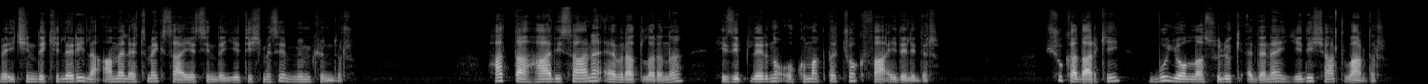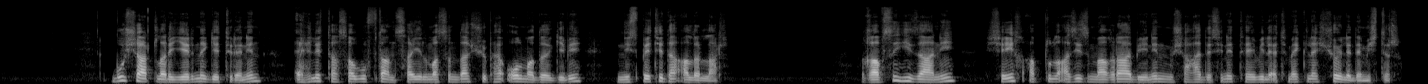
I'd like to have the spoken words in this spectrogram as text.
ve içindekileriyle amel etmek sayesinde yetişmesi mümkündür. Hatta hadisane evratlarını, hiziplerini okumakta çok faidelidir. Şu kadar ki bu yolla sülük edene yedi şart vardır. Bu şartları yerine getirenin ehli tasavvuftan sayılmasında şüphe olmadığı gibi nispeti de alırlar. Gavs-ı Hizani, Şeyh Abdülaziz Maghrabi'nin müşahadesini tevil etmekle şöyle demiştir.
